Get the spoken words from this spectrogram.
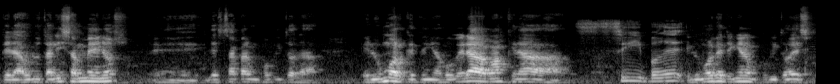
te la brutalizan menos, eh, le sacan un poquito la, el humor que tenía, porque era más que nada. Sí, el humor que tenía era un poquito de eso.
